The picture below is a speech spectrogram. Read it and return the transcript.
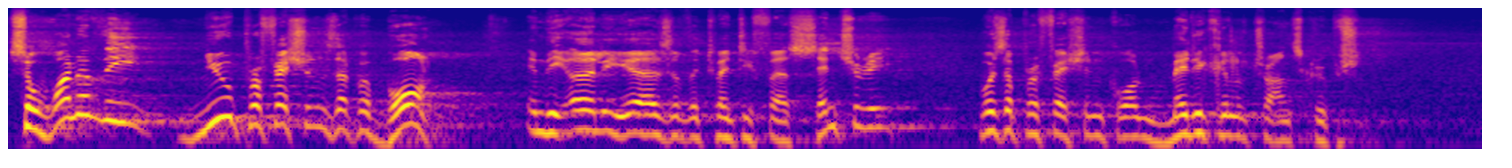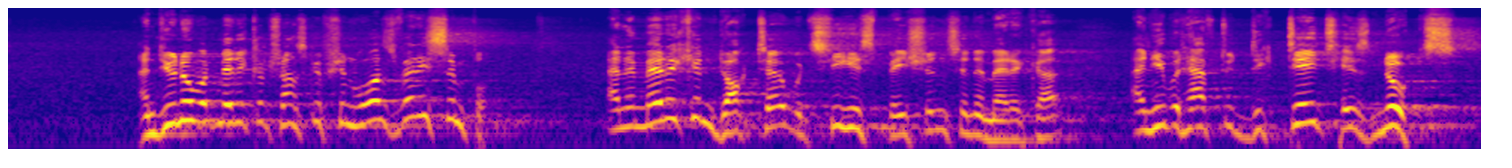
So, one of the new professions that were born in the early years of the 21st century was a profession called medical transcription. And do you know what medical transcription was? Very simple. An American doctor would see his patients in America and he would have to dictate his notes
